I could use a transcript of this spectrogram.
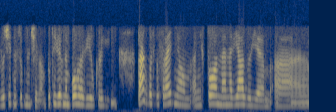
звучить наступним чином: бути вірним Богові Україні. Так, безпосередньо ніхто не нав'язує е,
